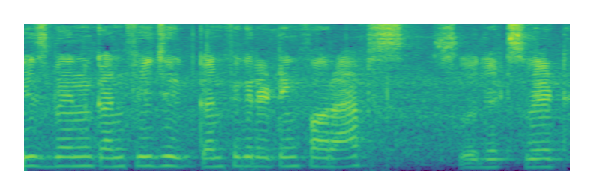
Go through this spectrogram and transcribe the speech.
is been config configuring for apps. So let's wait.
